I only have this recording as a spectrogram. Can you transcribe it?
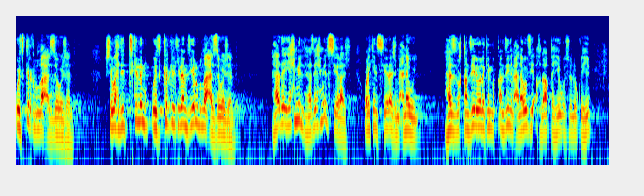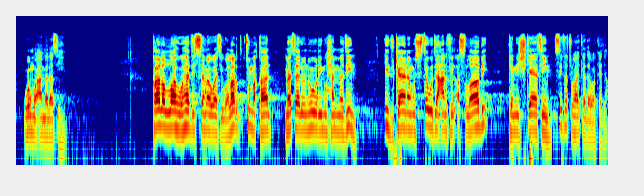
ويذكرك بالله عز وجل. شي واحد يتكلم ويذكرك الكلام ديالو بالله عز وجل. هذا يحمل هذا يحمل السراج. ولكن السراج معنوي. هز القنزيل ولكن القنزيل معنوي في أخلاقه وسلوكه ومعاملاته. قال الله هذه السماوات والأرض. ثم قال مثل نور محمد إذ كان مستودعا في الأصلاب كمشكاة صفتها كذا وكذا.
